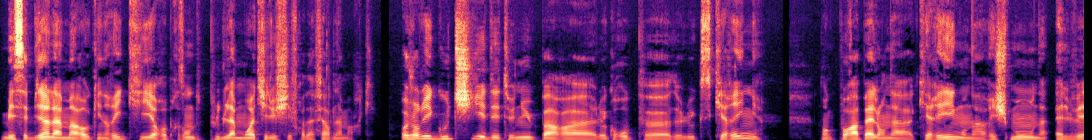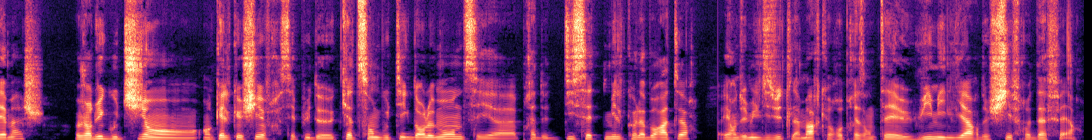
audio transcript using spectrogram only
mais c'est bien la maroquinerie qui représente plus de la moitié du chiffre d'affaires de la marque. Aujourd'hui, Gucci est détenu par euh, le groupe euh, de luxe Kering. Donc, pour rappel, on a Kering, on a Richemont, on a LVMH. Aujourd'hui, Gucci, en, quelques chiffres, c'est plus de 400 boutiques dans le monde, c'est euh, près de 17 000 collaborateurs. Et en 2018, la marque représentait 8 milliards de chiffres d'affaires,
